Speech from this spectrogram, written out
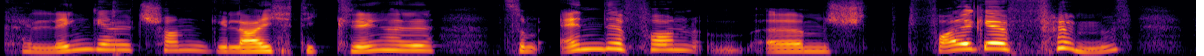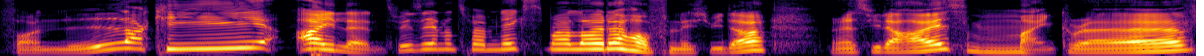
klingelt schon gleich die Klingel zum Ende von ähm, Folge 5 von Lucky Island. Wir sehen uns beim nächsten Mal, Leute, hoffentlich wieder, wenn es wieder heißt Minecraft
